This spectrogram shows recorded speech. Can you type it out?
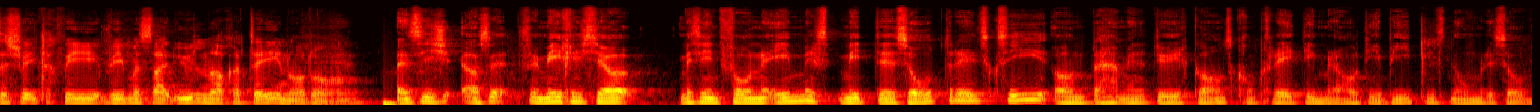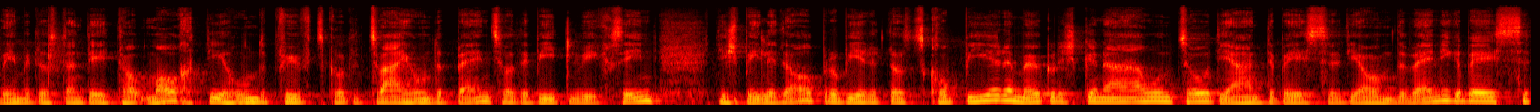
ist wirklich wie, wie man sagt, Öl nach Athen, oder? Es ist, also für mich ist ja, wir sind vorne immer mit den Sotrails und da haben wir natürlich ganz konkret immer all die Beatles-Nummern, so wie man das dann dort halt macht, die 150 oder 200 Bands, die der Beatleweg sind, die spielen da, probieren das zu kopieren, möglichst genau und so, die einen besser, die anderen weniger besser.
